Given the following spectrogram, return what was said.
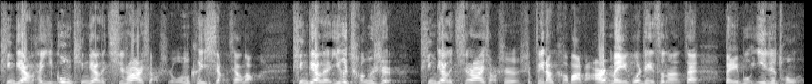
停电了，它一共停电了七十二小时。我们可以想象到，停电了一个城市。停电了七十二小时是非常可怕的，而美国这次呢，在北部一直从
